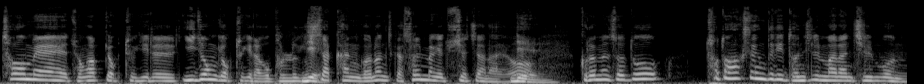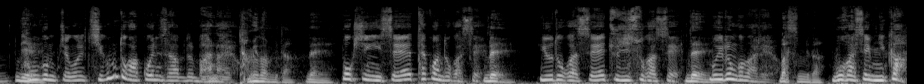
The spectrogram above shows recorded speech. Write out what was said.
처음에 종합격투기를 이종격투기라고 부르기 예. 시작한 거는 그러니까 설명해 주셨잖아요. 예. 그러면서도 초등학생들이 던질 만한 질문, 네. 궁금증을 지금도 갖고 있는 사람들 많아요. 당연합니다. 네. 복싱이 세, 태권도가 세. 네. 유도가 세, 주짓수가 세. 네. 뭐 이런 거 말이에요. 맞습니다. 뭐가 셉니까?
